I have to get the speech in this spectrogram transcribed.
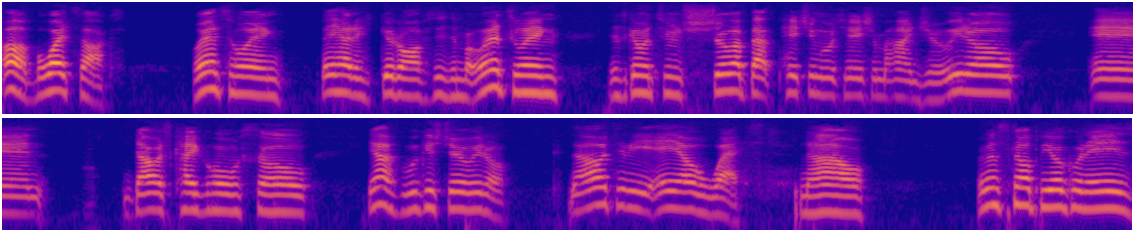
Oh, the White Sox. Lance Lynn they had a good offseason, but Lance Lynn is going to show up that pitching rotation behind Giolito and that was Keuchel. So, yeah, Lucas Giolito. Now to the AL West. Now, we're to start the Oakland A's.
